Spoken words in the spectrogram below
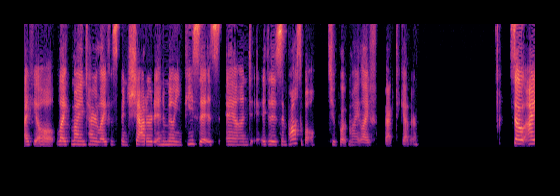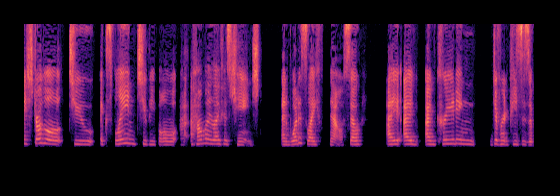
I feel like my entire life has been shattered in a million pieces and it is impossible to put my life back together. So I struggle to explain to people how my life has changed and what is life now. So I, I I'm creating different pieces of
